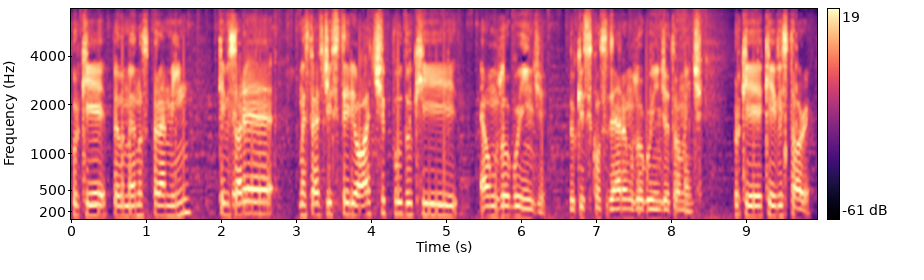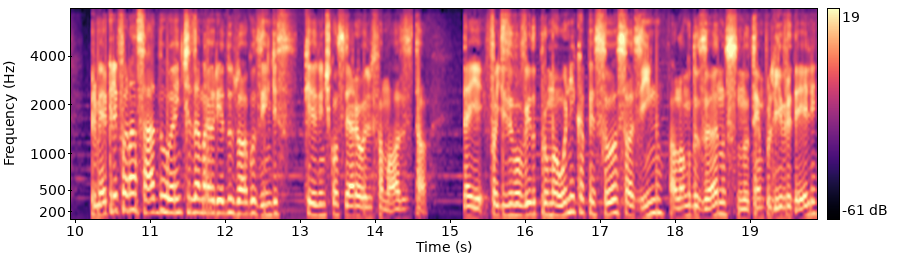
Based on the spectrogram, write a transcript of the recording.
Porque, pelo menos pra mim, Cave Story é uma espécie de estereótipo do que é um jogo indie. Do que se considera um jogo indie atualmente. Porque Cave Story Primeiro que ele foi lançado antes da maioria dos jogos indies que a gente considera hoje famosos e tal. Daí foi desenvolvido por uma única pessoa sozinho ao longo dos anos, no tempo livre dele,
